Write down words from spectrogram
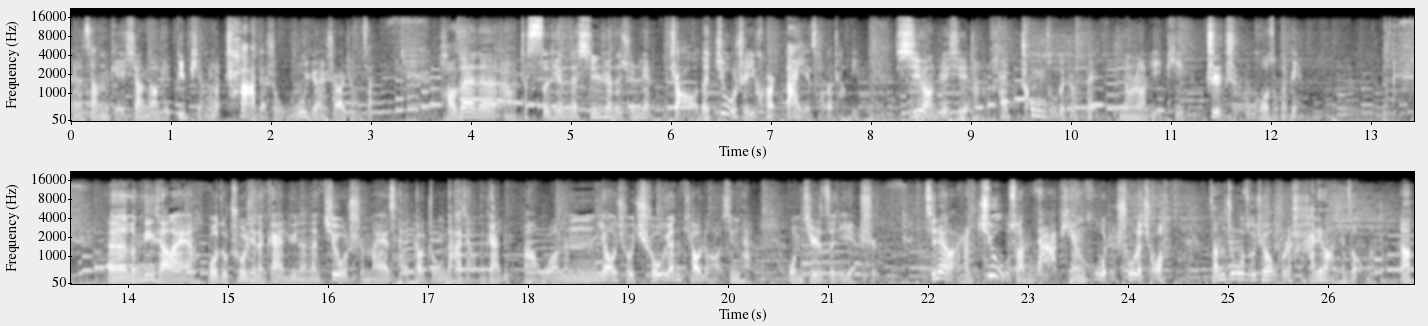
呃，咱们给香港给逼平了，差点是无缘十二强赛。好在呢啊，这四天在新山的训练，找的就是一块大叶草的场地。希望这些啊还充足的准备，能让里皮制止国足的变。呃，冷静下来呀，国足出现的概率呢，那就是买彩票中大奖的概率啊。我们要求球员调整好心态，我们其实自己也是。今天晚上就算打平或者输了球了，咱们中国足球不是还得往前走吗？啊，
